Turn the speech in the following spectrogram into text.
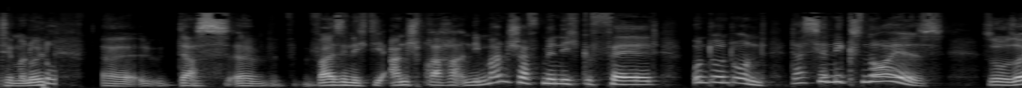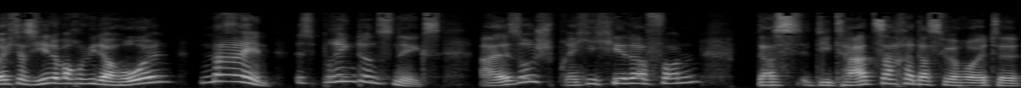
Thema 0, äh, dass, äh, weiß ich nicht, die Ansprache an die Mannschaft mir nicht gefällt und, und, und. Das ist ja nichts Neues. So, soll ich das jede Woche wiederholen? Nein, es bringt uns nichts. Also spreche ich hier davon, dass die Tatsache, dass wir heute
